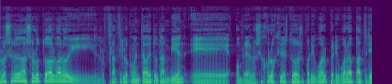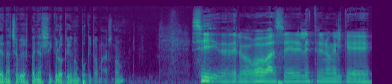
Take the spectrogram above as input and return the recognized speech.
lo sé en absoluto, Álvaro, y Francis lo comentaba y tú también. Eh, hombre, a los hijos los quieres todos por igual, pero igual a Patria en HBO España sí que lo quieren un poquito más, ¿no? Sí, desde luego va a ser el estreno en el que,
